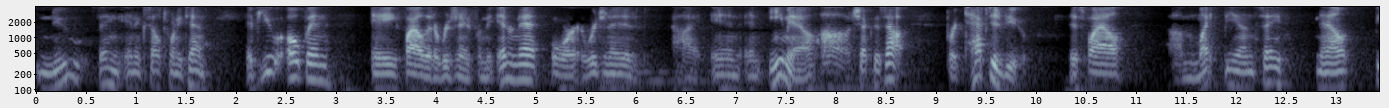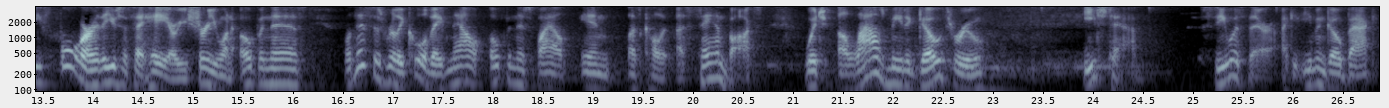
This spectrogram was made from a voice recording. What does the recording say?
new thing in Excel 2010. If you open a file that originated from the internet or originated uh, in an email, oh, check this out. Protected view. This file uh, might be unsafe. Now, before they used to say, hey, are you sure you want to open this? Well, this is really cool. They've now opened this file in, let's call it a sandbox, which allows me to go through each tab, see what's there. I could even go back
